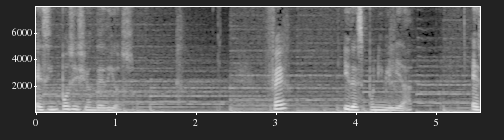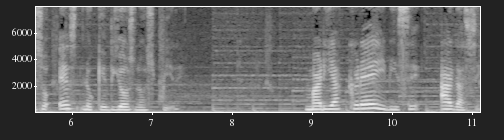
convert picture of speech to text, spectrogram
es imposición de Dios. Fe y disponibilidad. Eso es lo que Dios nos pide. María cree y dice, hágase.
